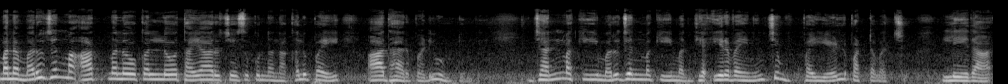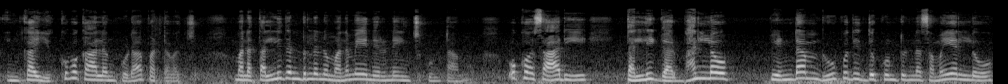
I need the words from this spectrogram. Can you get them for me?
మన మరుజన్మ ఆత్మలోకంలో తయారు చేసుకున్న నకలుపై ఆధారపడి ఉంటుంది. జన్మకి మరుజన్మకి మధ్య ఇరవై నుంచి ముప్పై ఏళ్ళు పట్టవచ్చు. లేదా ఇంకా ఎక్కువ కాలం కూడా పట్టవచ్చు. మన తల్లిదండ్రులను మనమే నిర్ణయించుకుంటాము. ఒక్కోసారి తల్లి గర్భంలో పిండం రూపుదిద్దుకుంటున్న సమయంలో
